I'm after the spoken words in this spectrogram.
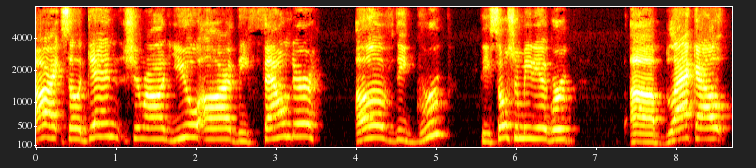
All right. So, again, Sheron, you are the founder of the group, the social media group, uh, Blackout,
